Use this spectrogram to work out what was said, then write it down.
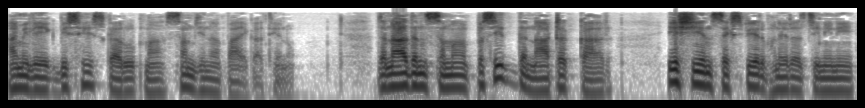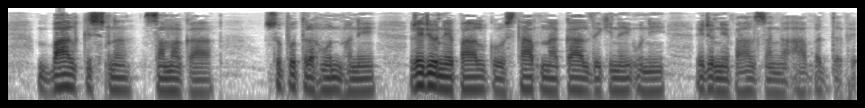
हामीले एक विशेषका रूपमा सम्झिन पाएका थिएनौं। जनार्दन सम प्रसिद्ध नाटककार एशियन शेक्सपियर भनेर चिनिने बालकृष्ण समका सुपुत्र हुन् भने रेडियो नेपालको स्थापना कालदेखि नै उनी रेडियो नेपालसँग आबद्ध भए।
